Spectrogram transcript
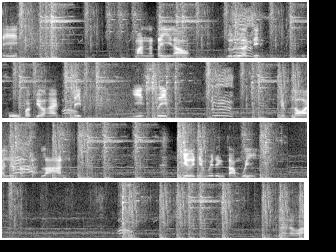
ตีมันนะตีเราดูเลือดดิโอ้โหแป๊บเดียวหายไปสิบยี่สิบเรียบร้อยเลือดสามสิบล้าน ยืนยังไม่ถึงสามวิไปไหนแล้ววะ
